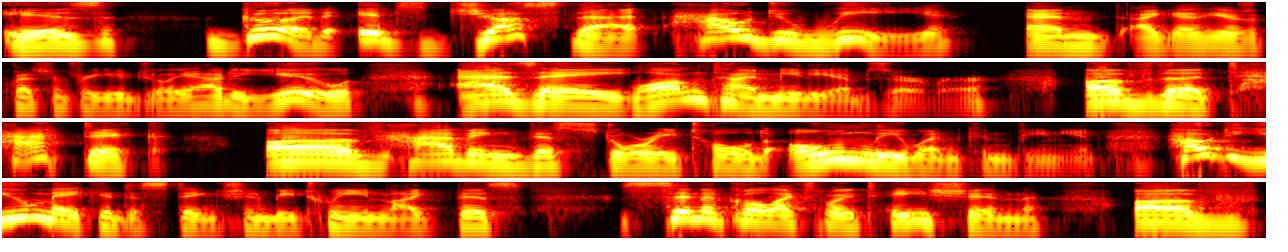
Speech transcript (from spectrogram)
is good. It's just that how do we, and I guess here's a question for you, Julie, how do you, as a longtime media observer of the tactic of having this story told only when convenient. How do you make a distinction between like this cynical exploitation of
